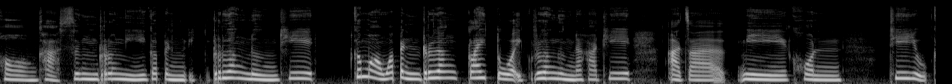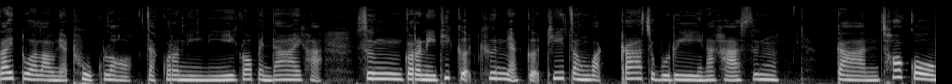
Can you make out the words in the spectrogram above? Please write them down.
ทองค่ะ ซึ่งเรื่องนี้ก็เป็นอีกเรื่องหนึ่งที่ก็มองว่าเป็นเรื่องใกล้ตัวอีกเรื่องหนึ่งนะคะ ที่อาจจะมีคน ที่อยู่ใกล้ตัวเราเนี่ยถูกหลอกจากกรณีนี้ก็เป็นได้ค่ะ ซึ่งกรณีที่เกิดขึ้นเนี่ยเกิดที่จังหวัดราชบุรีนะคะ ซึ่งการช่อโกง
